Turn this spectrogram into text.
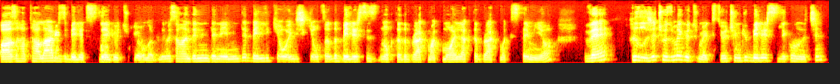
bazı hatalar bizi belirsizliğe götürüyor olabilir. Mesela Hande'nin deneyiminde belli ki o ilişkiyi o sırada belirsiz noktada bırakmak, muallakta bırakmak istemiyor. Ve hızlıca çözüme götürmek istiyor. Çünkü belirsizlik onun için,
